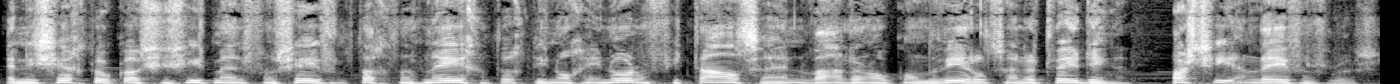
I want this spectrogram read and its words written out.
En die zegt ook, als je ziet mensen van 87, 90 die nog enorm vitaal zijn, waar dan ook aan de wereld, zijn er twee dingen. Passie en levenslust.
